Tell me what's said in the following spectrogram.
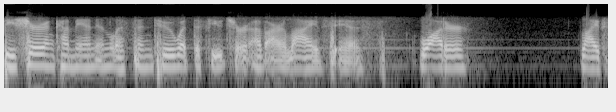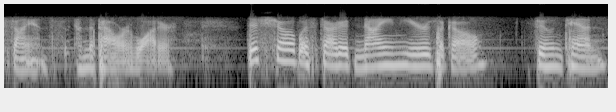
be sure and come in and listen to what the future of our lives is. Water, life science, and the power of water. This show was started nine years ago, soon ten,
